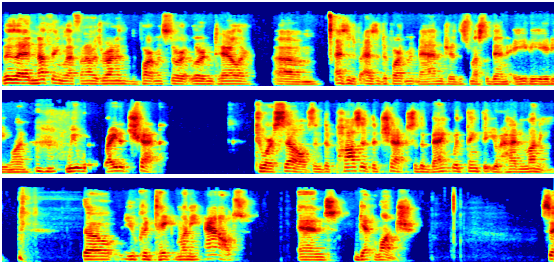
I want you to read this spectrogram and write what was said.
Liz, I had nothing left when I was running the department store at Lord and Taylor um, as a as a department manager. This must have been 80, 81. Mm-hmm. We would write a check to ourselves and deposit the check so the bank would think that you had money. so you could take money out and get lunch. So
